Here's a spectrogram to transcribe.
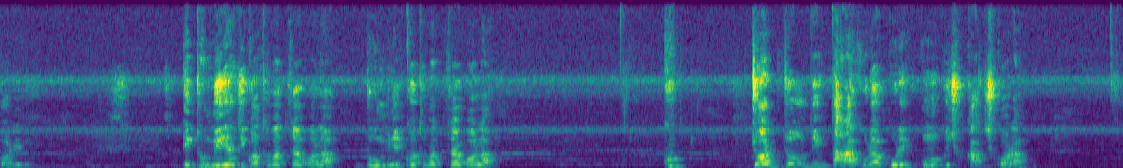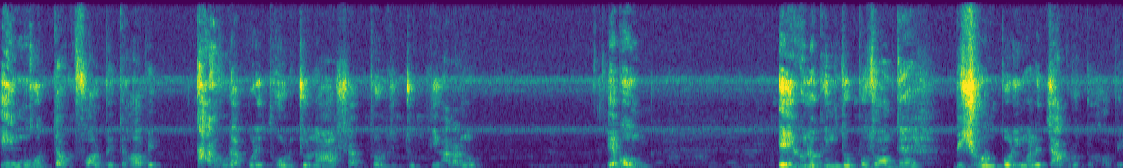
করেন। একটু মেজাজি কথাবার্তা বলা ডোমিনেট কথাবার্তা বলা, খুব চটজলদি তাড়াহুড়া করে কোনো কিছু কাজ করা এই মুহূর্তে আমাকে ফল পেতে হবে। তাড়াহুড়া করে ধৈর্য না আসা, ধৈর্য চুক্তি হারানো। এবং এইগুলো কিন্তু প্রথমার্ধে ভীষণ পরিমাণে জাগ্রত হবে।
